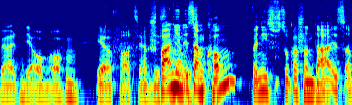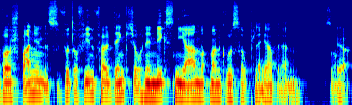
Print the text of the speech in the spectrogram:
wir halten die Augen offen. Ihr erfahrt sie am Spanien ist am. Kommen, wenn nicht sogar schon da ist, aber Spanien ist, wird auf jeden Fall, denke ich, auch in den nächsten Jahren noch mal ein größerer Player werden. So. Ja.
